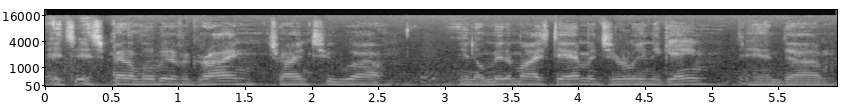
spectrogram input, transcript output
it's it's been a little bit of a grind trying to, uh, you know, minimize damage early in the game, and um,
